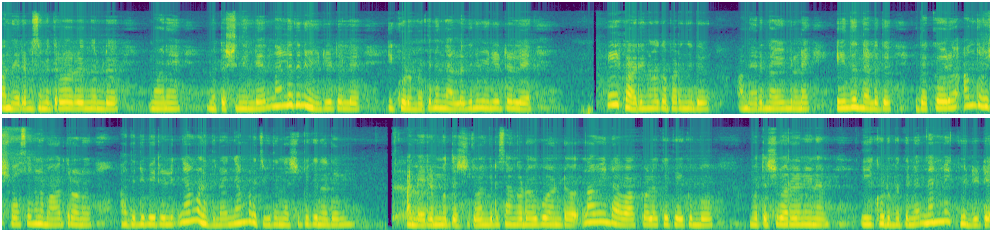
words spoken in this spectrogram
അന്നേരം സുമിത്ര പറയുന്നുണ്ട് മോനെ മുത്തശ്ശി നിന്റെ നല്ലതിന് വേണ്ടിയിട്ടല്ലേ? ഈ കുടുംബത്തിന് നല്ലതിന് വേണ്ടിയിട്ടല്ലേ? ഈ കാര്യങ്ങളൊക്കെ പറഞ്ഞത്. അന്നേരം നവീൻ പറഞ്ഞെ എന്ത് നല്ലത്? ഇതൊക്കെ ഒരു അന്ധവിശ്വാസങ്ങൾ മാത്രമാണ്. അതിന്റെ പേരിൽ ഞങ്ങൾ എന്തിനാണ് ഞങ്ങളുടെ ജീവിതം നശിപ്പിക്കുന്നത്? അന്നേരം മുത്തശ്ശിക്ക് ഭയങ്കര സങ്കടമാകുവാണ് കേട്ടോ നവീന്റെ ആ വാക്കുകളൊക്കെ കേൾക്കുമ്പോൾ മുത്തശ്ശി പറയണേണ് ഈ കുടുംബത്തിന്റെ നന്മയ്ക്ക് വേണ്ടിയിട്ട്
